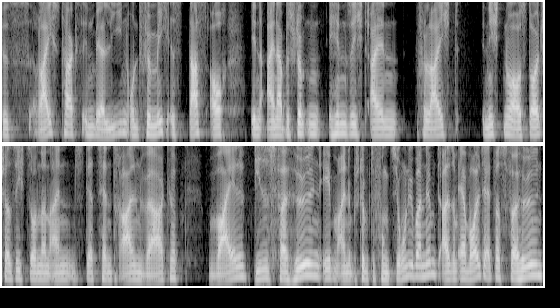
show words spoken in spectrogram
des Reichstags in Berlin. Und für mich ist das auch in einer bestimmten Hinsicht ein vielleicht nicht nur aus deutscher Sicht, sondern eines der zentralen Werke, weil dieses Verhüllen eben eine bestimmte Funktion übernimmt. Also er wollte etwas verhüllen,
